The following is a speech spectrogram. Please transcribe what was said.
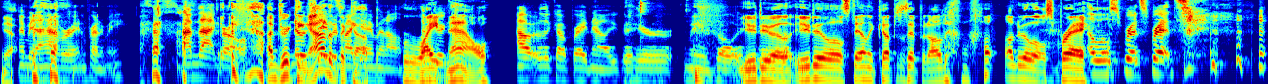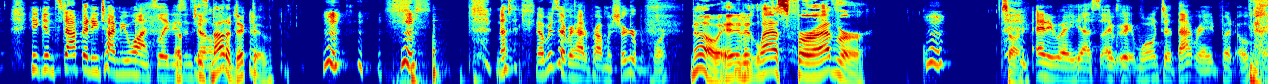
Yeah. I mean, I have it right in front of me. I'm that girl. I'm drinking No out of the cup game at all. I'm right now. Out of the cup right now. You could hear me go. You do a cup. you do a little Stanley Cup sip, and I'll I'll do a little spray. a little spritz spritz. he can stop anytime he wants, ladies uh, and gentlemen. It's not addictive. Nothing, nobody's ever had a problem with sugar before. No, and it lasts forever. Sorry. Anyway, yes, I, it won't at that rate, but okay.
